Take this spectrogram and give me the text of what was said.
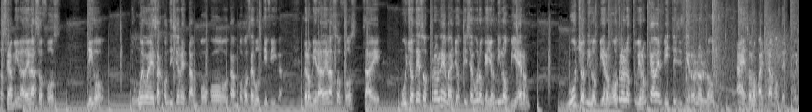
O sea, mira de la Sofos. Digo, un juego en esas condiciones tampoco, tampoco se justifica. Pero mira de la Sofos, ¿sabe? Muchos de esos problemas yo estoy seguro que ellos ni los vieron muchos ni los vieron, otros los tuvieron que haber visto y se hicieron los locos. Ah, eso lo parchamos después.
